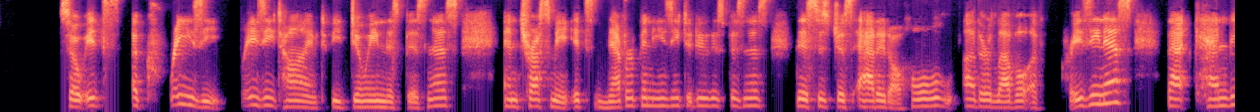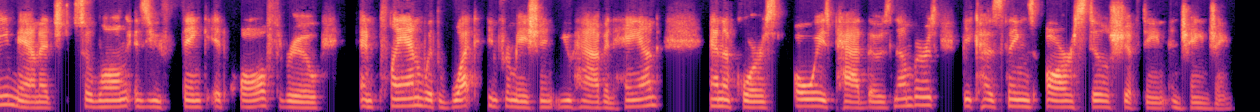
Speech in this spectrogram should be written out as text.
So it's a crazy, crazy time to be doing this business. And trust me, it's never been easy to do this business. This has just added a whole other level of craziness that can be managed so long as you think it all through and plan with what information you have in hand. And of course, always pad those numbers because things are still shifting and changing.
